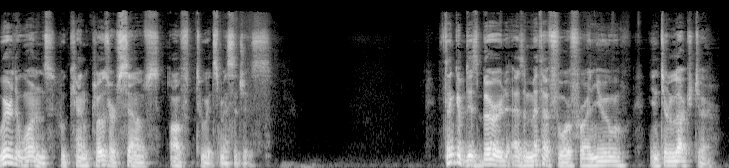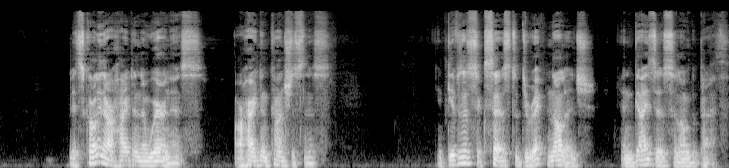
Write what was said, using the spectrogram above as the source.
we're the ones who can close ourselves off to its messages. Think of this bird as a metaphor for a new interlocutor. Let's call it our heightened awareness, our heightened consciousness. It gives us access to direct knowledge and guides us along the path.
